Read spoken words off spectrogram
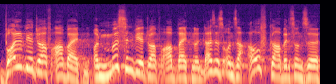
wollen wir darauf arbeiten und müssen wir darauf arbeiten. Und das ist unsere Aufgabe, das ist unser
